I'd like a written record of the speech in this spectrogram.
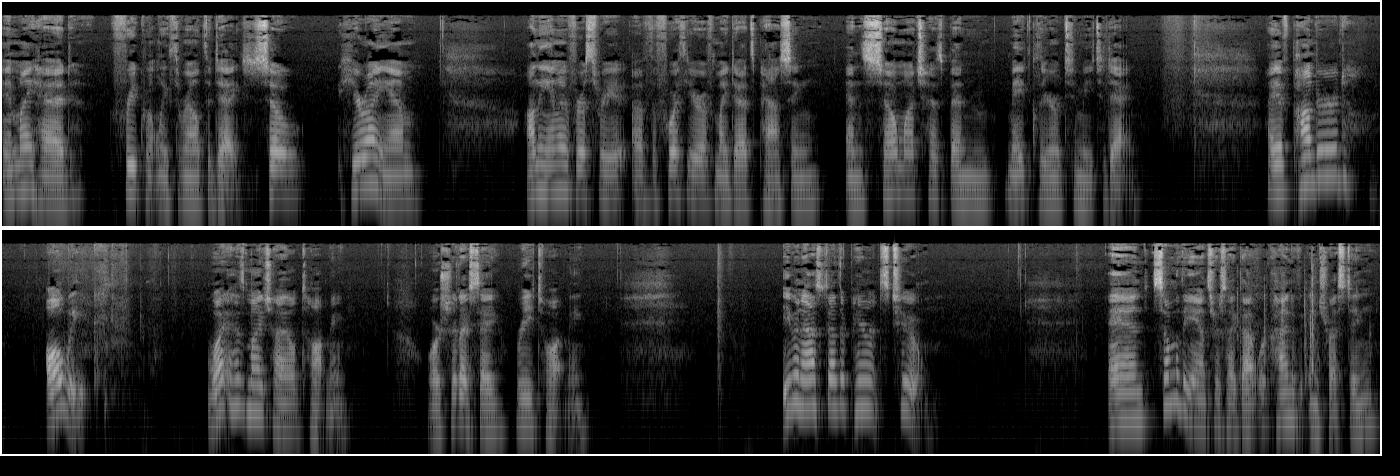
in my head frequently throughout the day. So here I am on the anniversary of the fourth year of my dad's passing, and so much has been made clear to me today. I have pondered all week what has my child taught me? Or should I say, retaught me? Even asked other parents too. And some of the answers I got were kind of interesting.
